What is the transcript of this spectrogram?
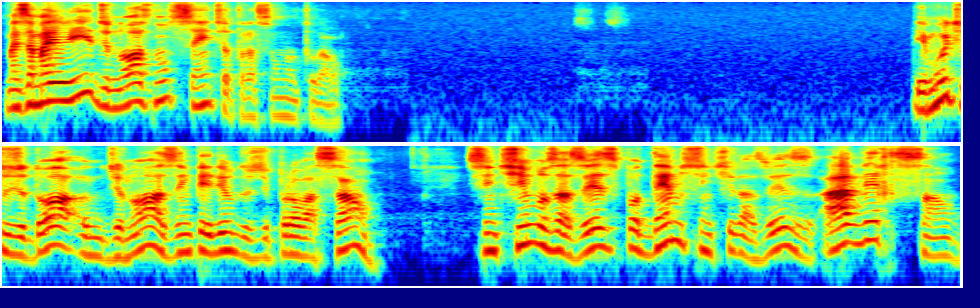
Mas a maioria de nós não sente atração natural. E muitos de, do, de nós, em períodos de provação, sentimos às vezes, podemos sentir às vezes, aversão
